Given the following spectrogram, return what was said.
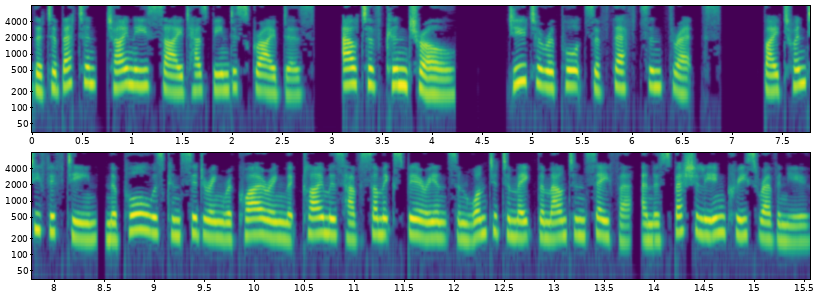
The Tibetan, Chinese side has been described as out of control due to reports of thefts and threats. By 2015, Nepal was considering requiring that climbers have some experience and wanted to make the mountain safer, and especially increase revenue.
